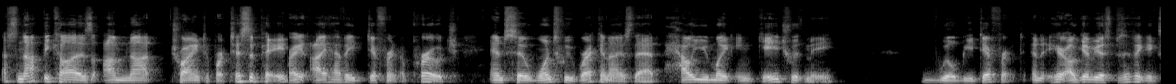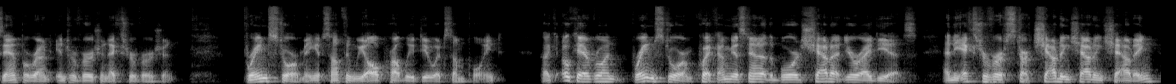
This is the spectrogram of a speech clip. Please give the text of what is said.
That's not because I'm not trying to participate, right? I have a different approach. And so once we recognize that, how you might engage with me will be different. And here, I'll give you a specific example around introversion, extroversion. Brainstorming, it's something we all probably do at some point. Like, okay, everyone, brainstorm quick. I'm going to stand at the board, shout out your ideas. And the extroverts start shouting, shouting, shouting.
